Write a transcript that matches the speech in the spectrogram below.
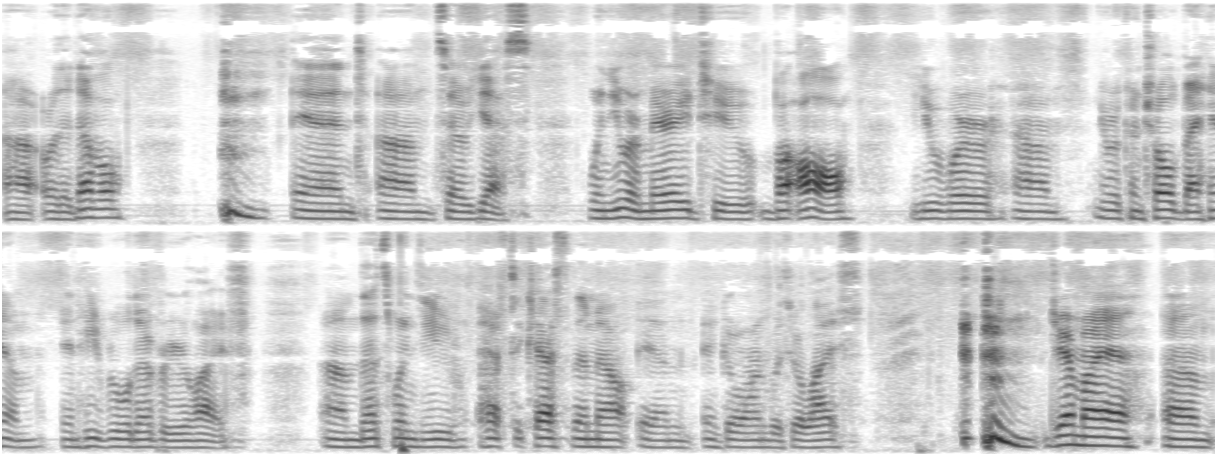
uh, or the devil. and um, so, yes, when you were married to Baal, you were um, you were controlled by him, and he ruled over your life. Um, that's when you have to cast them out and, and go on with your life. Jeremiah um,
